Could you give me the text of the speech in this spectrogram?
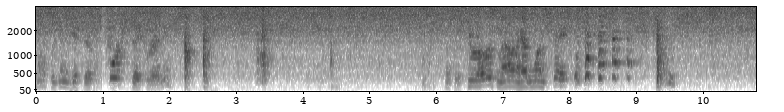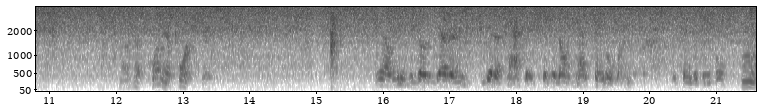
Also going to get this pork steak ready. Two of us and I only had one steak. I've got plenty of pork steak. Yeah, we need to go together and get a package because they don't have single ones for single people. Hmm.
